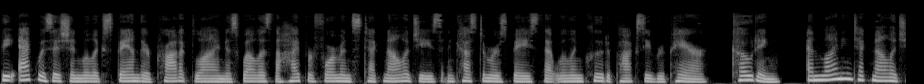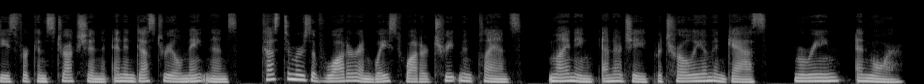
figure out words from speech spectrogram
The acquisition will expand their product line as well as the high performance technologies and customers base that will include epoxy repair, coating, and lining technologies for construction and industrial maintenance, customers of water and wastewater treatment plants, mining, energy, petroleum and gas, marine, and more.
